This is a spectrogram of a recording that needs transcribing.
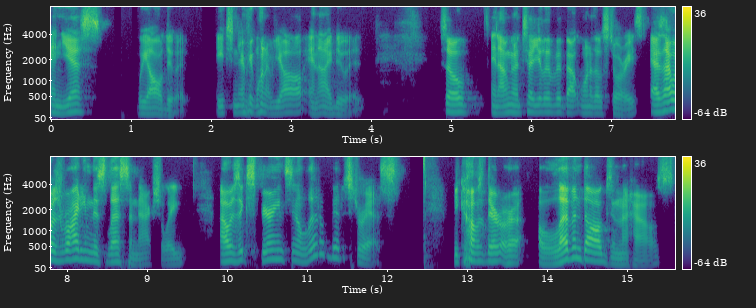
And yes, we all do it. Each and every one of y'all, and I do it. So, and I'm going to tell you a little bit about one of those stories. As I was writing this lesson, actually, I was experiencing a little bit of stress because there are 11 dogs in the house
